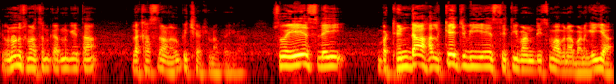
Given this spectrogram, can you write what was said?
ਤੇ ਉਹਨਾਂ ਨੂੰ ਸਮਰਥਨ ਕਰਨਗੇ ਤਾਂ ਲੱਖਾ ਸਧਾਣਾ ਨੂੰ ਪਿੱਛੇ ਹਟਣਾ ਪਏਗਾ। ਸੋ ਇਸ ਲਈ ਬਠਿੰਡਾ ਹਲਕੇ 'ਚ ਵੀ ਇਹ ਸਥਿਤੀ ਬਣਨ ਦੀ ਸੰਭਾਵਨਾ ਬਣ ਗਈ ਆ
